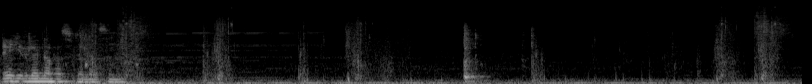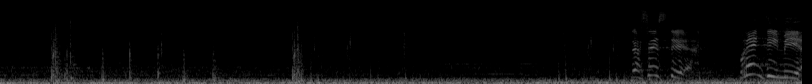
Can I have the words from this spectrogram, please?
Will ich hier vielleicht noch was verlassen? Ihn mir!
